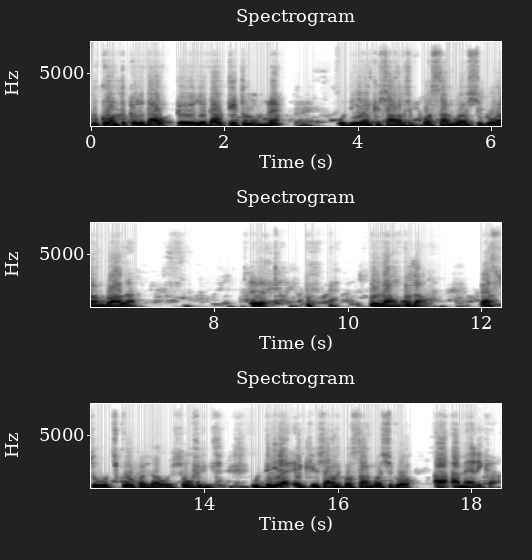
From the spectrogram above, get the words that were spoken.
do conto que lhe dá o, que lhe dá o título, né? O dia em que Charles Bossangua chegou a Angola. É, perdão, perdão. Peço desculpas aos ouvintes. O dia em que Charles Bossangua chegou à América.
